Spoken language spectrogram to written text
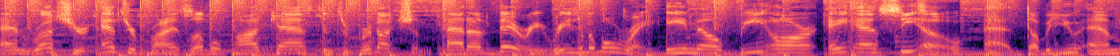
and rush your enterprise level podcast into production at a very reasonable rate. Email brasco at wmr.fm.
